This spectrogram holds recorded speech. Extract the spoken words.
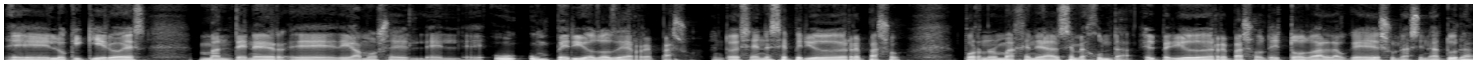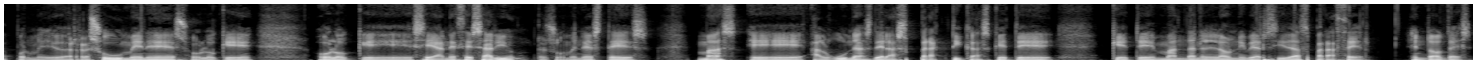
eh, lo que quiero es mantener, eh, digamos, eh, un periodo de repaso. Entonces, en ese periodo de repaso, por norma general, se me junta el periodo de repaso de todo lo que es una asignatura, por medio de resúmenes o lo que, o lo que sea necesario, resúmenes, test, más algunas de las prácticas que te, que te mandan en la universidad para hacer. Entonces,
